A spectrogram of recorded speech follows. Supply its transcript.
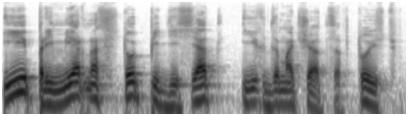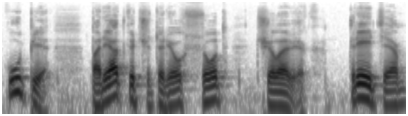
и примерно 150 их домочадцев, то есть в купе порядка 400 человек. Третье.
